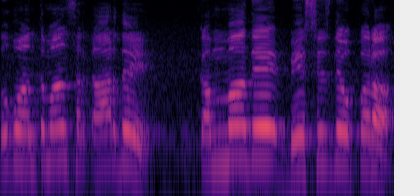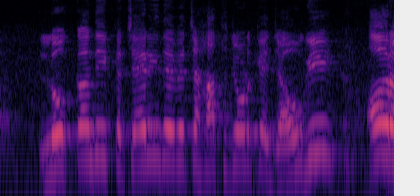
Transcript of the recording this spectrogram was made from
ਭਗਵੰਤ ਮਾਨ ਸਰਕਾਰ ਦੇ ਕੰਮਾਂ ਦੇ ਬੇਸਿਸ ਦੇ ਉੱਪਰ ਲੋਕਾਂ ਦੀ ਕਚਹਿਰੀ ਦੇ ਵਿੱਚ ਹੱਥ ਜੋੜ ਕੇ ਜਾਊਗੀ ਔਰ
